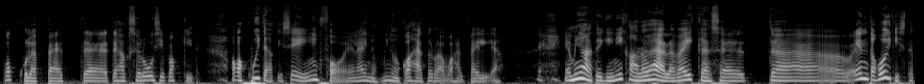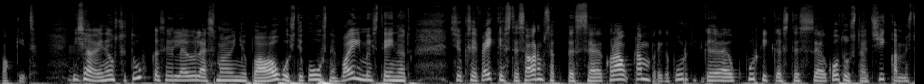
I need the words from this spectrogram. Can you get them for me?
kokkulepe, et äh, tehakse loosipakid, aga kuidagi see info ei läinud minu kahe kõrva vahelt välja ja mina tegin igale ühele väikesed äh, enda hoidiste pakid. ise olin õudselt uhke selle üle, sest ma olin juba augustikuus need valmis teinud, siukseid väikestes armsatesse klambriga purgike, purgikestesse kodus tadžika, mis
